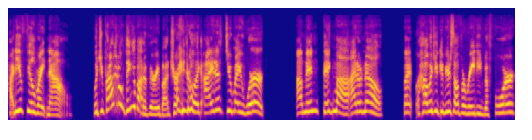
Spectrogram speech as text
how do you feel right now? Which you probably don't think about it very much, right? You're like, I just do my work. I'm in Figma. I don't know. But how would you give yourself a rating before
